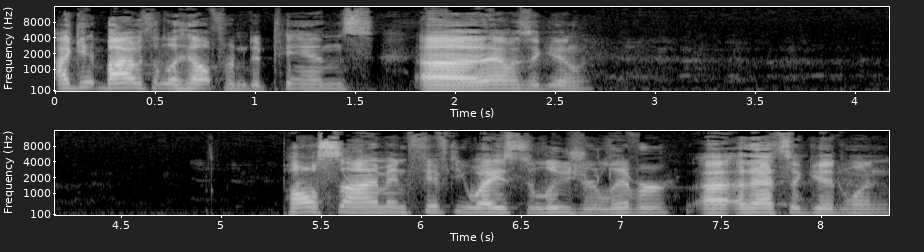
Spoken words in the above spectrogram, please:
I get by with a little help from Depends. Uh, that was a good one. Paul Simon, 50 Ways to Lose Your Liver. Uh, that's a good one.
